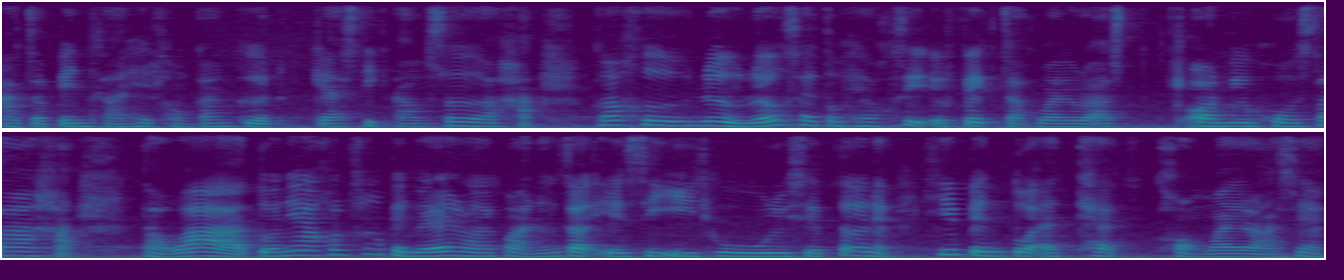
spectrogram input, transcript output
อาจจะเป็นสาเหตุของการเกิด gastric ulcer อะค่ะ ก็คือ 1 เรื่อง cytotoxic effect จากไวรัสออนมิลโคซาค่ะ แต่ว่าตัวเนี้ยค่อนข้างเป็นไปได้น้อยกว่าเนื่องจาก ACE2 receptor เนี่ย ที่เป็นตัว attack ของไวรัสเนี่ย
